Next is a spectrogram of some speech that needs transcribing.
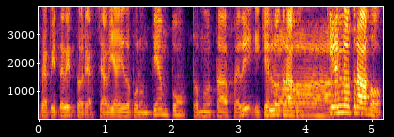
repite la historia. Se había ido por un tiempo, todo el mundo estaba feliz. ¿Y quién lo trajo? ¿Quién lo trajo?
